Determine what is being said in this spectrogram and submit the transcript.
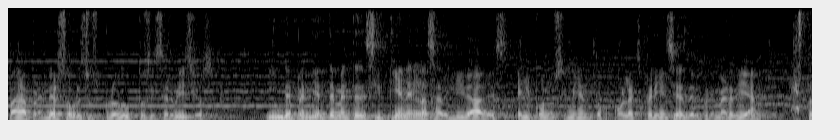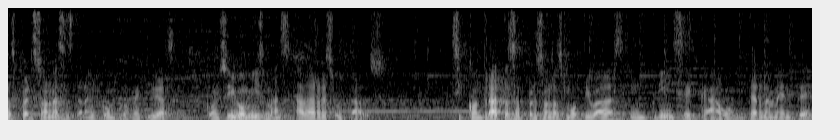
para aprender sobre sus productos y servicios. Independientemente de si tienen las habilidades, el conocimiento o la experiencia desde el primer día, estas personas estarán comprometidas consigo mismas a dar resultados. Si contratas a personas motivadas intrínseca o internamente,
